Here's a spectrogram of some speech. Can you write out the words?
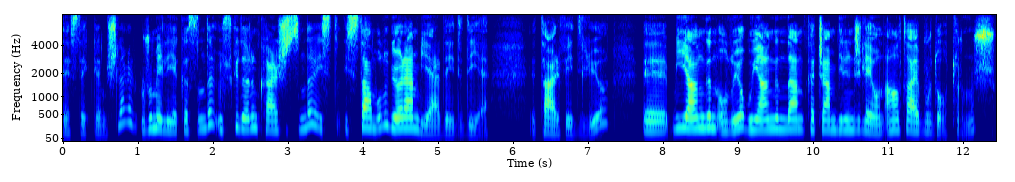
desteklemişler. Rumeli yakasında Üsküdar'ın karşısında İstanbul'u gören bir yerdeydi diye tarif ediliyor e, bir yangın oluyor. Bu yangından kaçan birinci Leon 6 ay burada oturmuş.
